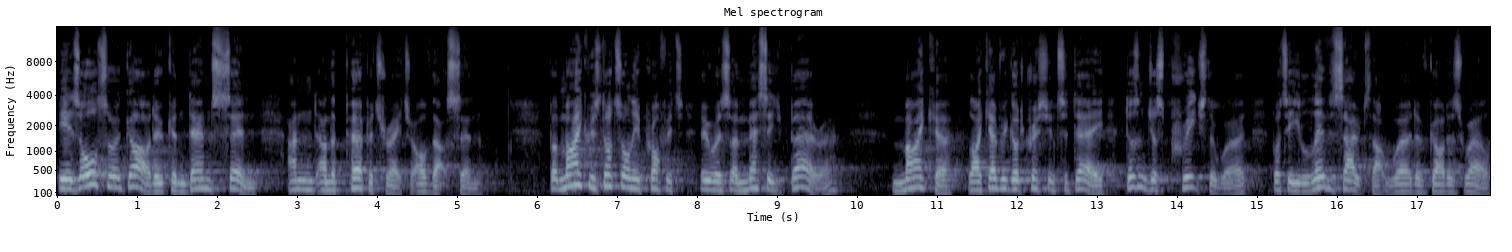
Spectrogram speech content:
he is also a God who condemns sin and, and the perpetrator of that sin. But Micah is not only a prophet who was a message bearer, Micah, like every good Christian today, doesn't just preach the word, but he lives out that word of God as well.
